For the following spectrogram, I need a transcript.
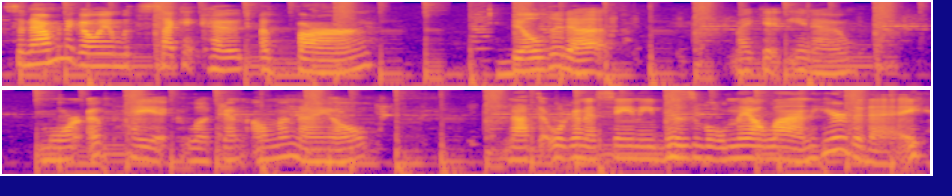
So now I'm going to go in with the second coat of Burn. Build it up make it, you know, more opaque looking on the nail. Not that we're going to see any visible nail line here today,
